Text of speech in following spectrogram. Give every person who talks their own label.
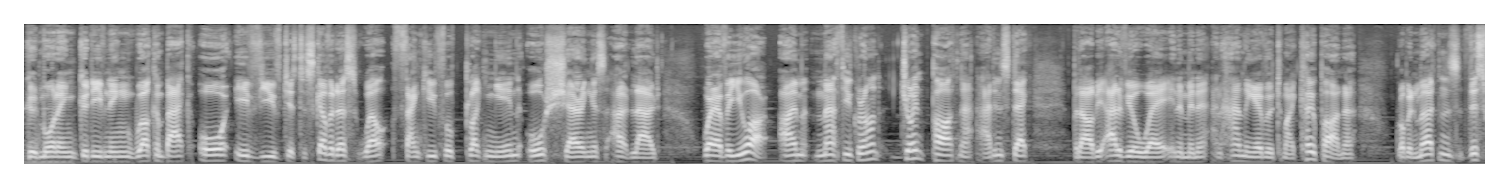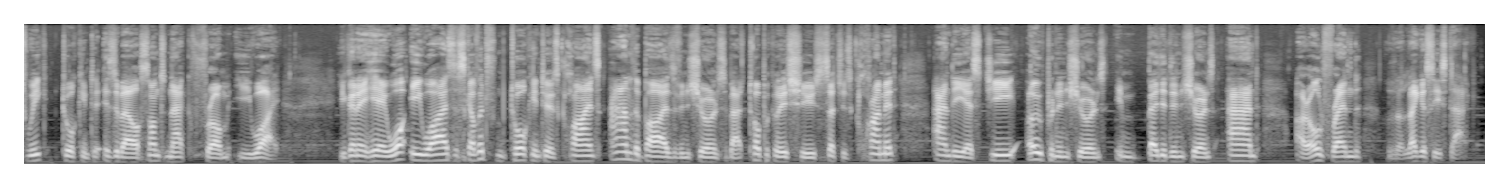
Speaker 1: Good morning, good evening, welcome back, or if you've just discovered us, well, thank you for plugging in or sharing us out loud wherever you are. I'm Matthew Grant, joint partner at Instech, but I'll be out of your way in a minute and handing over to my co partner, Robin Mertens, this week talking to Isabel Santenac from EY. You're going to hear what EY has discovered from talking to its clients and the buyers of insurance about topical issues such as climate and ESG, open insurance, embedded insurance, and our old friend, the legacy stack.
